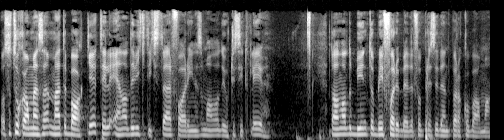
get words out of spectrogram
Og så tok han meg tilbake til en av de viktigste erfaringene som han hadde gjort i sitt liv. Da han hadde begynt å bli forberedt for president Barack Obama.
